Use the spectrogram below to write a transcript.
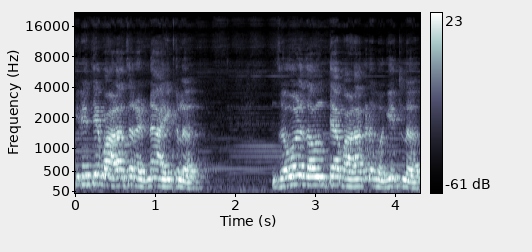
तिने ते बाळाचं रडणं ऐकलं. जवळ जाऊन त्या बाळाकडे बघितलं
